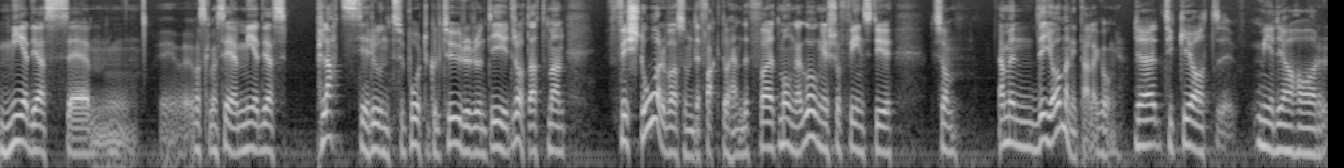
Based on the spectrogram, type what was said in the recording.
medias, ehm, eh, vad ska man säga, medias plats runt supporterkultur och runt idrott. Att man förstår vad som de facto händer. För att många gånger så finns det ju, liksom, ja men det gör man inte alla gånger. Det tycker jag att media har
